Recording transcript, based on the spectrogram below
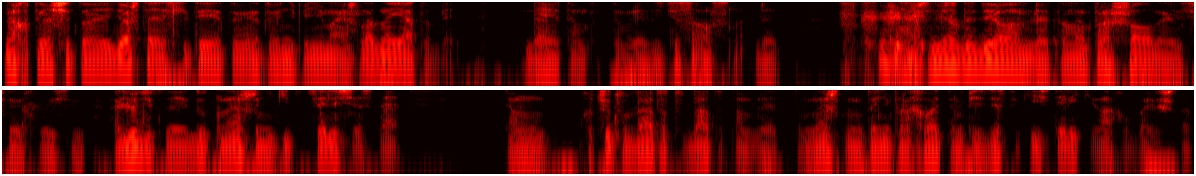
нахуй ты вообще туда идешь-то, если ты это- этого не понимаешь? Ладно, я-то, блядь. Да, я там как-то, блядь, затесался, блядь. Знаешь, между делом, блядь, там он прошел, да, и все, и хуй с ним. А люди туда идут, знаешь, они какие-то цели себе ставят. Там, хочу туда-то, туда-то, там, блядь. Там, знаешь, там никто не проходит, там пиздец такие истерики, нахуй, блядь, что.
